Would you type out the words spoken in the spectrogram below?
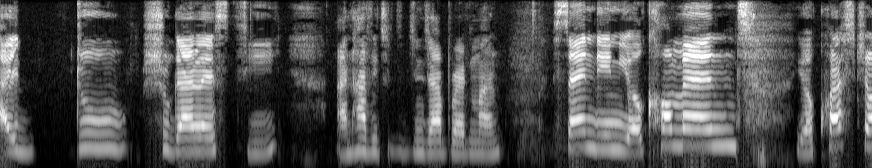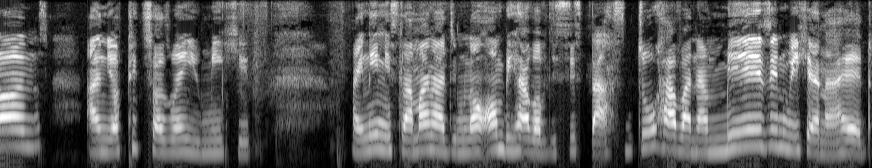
i do sugarless tea and have it with gingerbread man send in your comments your questions and your pictures when you make it my name is Lamana Dimlong on behalf of the sisters. Do have an amazing weekend ahead.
